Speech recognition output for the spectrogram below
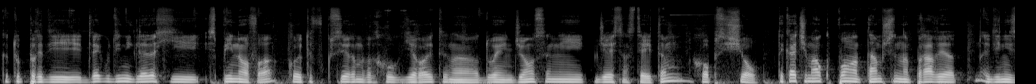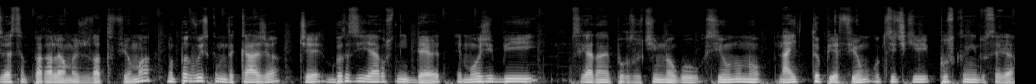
като преди две години гледах и спин-офа, който е фокусиран върху героите на Дуейн Джонсън и Джейсън Стейтъм, Хопс и Шоу. Така че малко по-натам ще направя един известен паралел между двата филма, но първо искам да кажа, че Бързи яростни 9 е може би сега да не прозвучи много силно, но най-тъпия филм от всички пускани до сега.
